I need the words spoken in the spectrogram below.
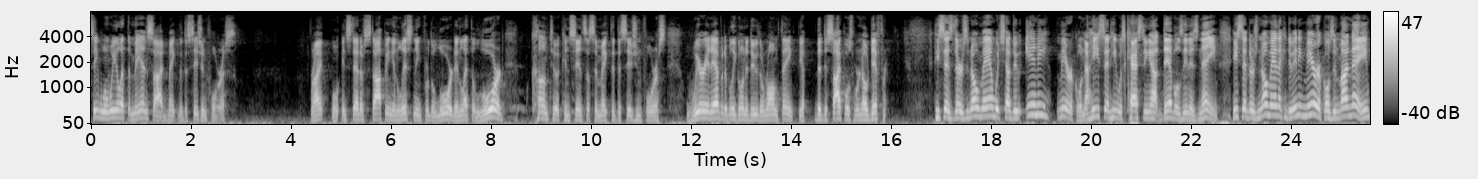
See, when we let the man side make the decision for us, right? Well, instead of stopping and listening for the Lord and let the Lord come to a consensus and make the decision for us, we're inevitably going to do the wrong thing. The, the disciples were no different. He says, There's no man which shall do any miracle. Now, he said he was casting out devils in his name. He said, There's no man that can do any miracles in my name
